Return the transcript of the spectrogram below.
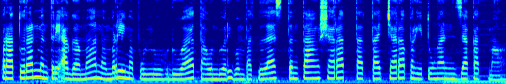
Peraturan Menteri Agama nomor 52 tahun 2014 tentang syarat tata cara perhitungan zakat mal.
